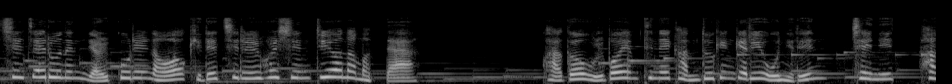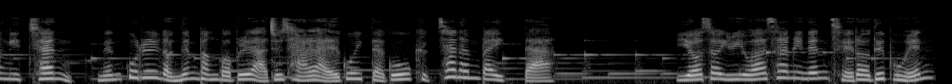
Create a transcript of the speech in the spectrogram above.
실제로는 10골을 넣어 기대치를 훨씬 뛰어넘었다. 과거 울버햄튼의 감독인 게리 오닐은 체닛 황희찬 는 골을 넣는 방법을 아주 잘 알고 있다고 극찬한 바 있다. 이어서 2위와 3위는 제러드 보엔,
